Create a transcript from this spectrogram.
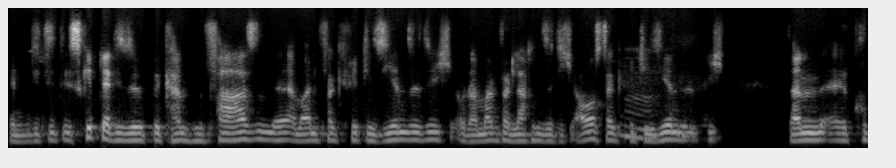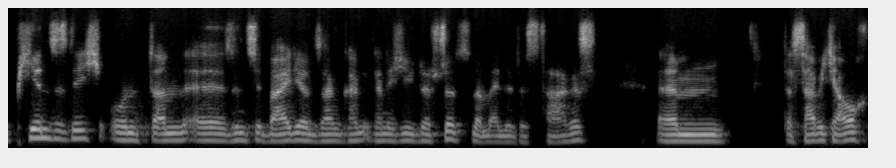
Denn es gibt ja diese bekannten Phasen, ne? am Anfang kritisieren sie dich oder am Anfang lachen sie dich aus, dann kritisieren mhm. sie dich, dann äh, kopieren sie dich und dann äh, sind sie bei dir und sagen, kann, kann ich dich unterstützen am Ende des Tages. Ähm, das habe ich auch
